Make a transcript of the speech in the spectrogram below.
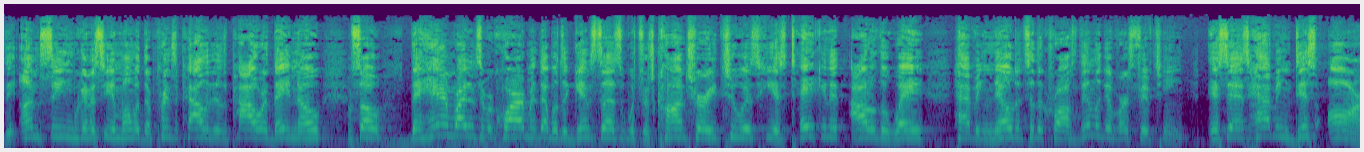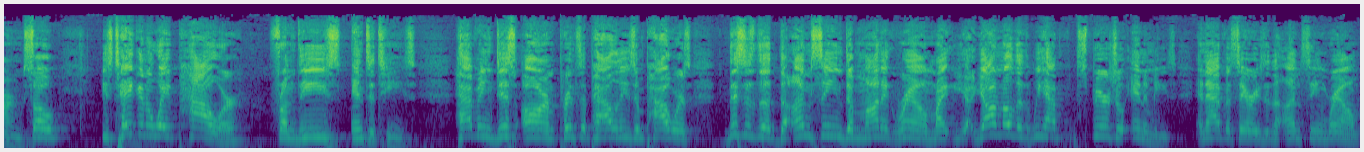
the unseen. We're going to see a moment the principalities, the power, they know. So the handwriting is a requirement that was against us, which was contrary to us. He has taken it out of the way, having nailed it to the cross. Then look at verse 15. It says, having disarmed. So he's taken away power from these entities. Having disarmed principalities and powers, this is the, the unseen demonic realm, right? Y- y'all know that we have spiritual enemies and adversaries in the unseen realm.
